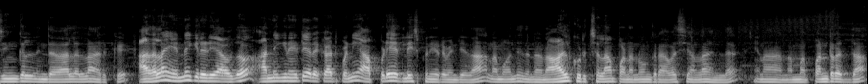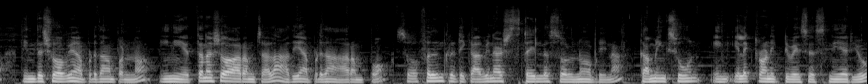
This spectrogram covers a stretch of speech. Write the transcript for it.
ஜிங்கிள் இந்த வேலைலாம் இருக்குது அதெல்லாம் என்னைக்கு ரெடி ஆகுதோ அன்றைக்கி நைட்டே ரெக்கார்ட் பண்ணி அப்படியே ரிலீஸ் பண்ணிட வேண்டியதான் நம்ம வந்து இந்த நாள் குறிச்செல்லாம் பண்ணணுங்கிற அவசியம்லாம் இல்லை. ஏன்னா நம்ம பண்ணுறது தான் இந்த ஷோவையும் அப்படி தான் பண்ணோம். இனி எத்தனை ஷோ ஆரம்பித்தாலும் அதையும் அப்படி தான் ஆரம்பிப்போம் ஸோ ஃபிலிம் கிரிட்டிக் அவினாஷ் ஸ்டைலில் சொல்லணும் அப்படின்னா coming soon in electronic devices near you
